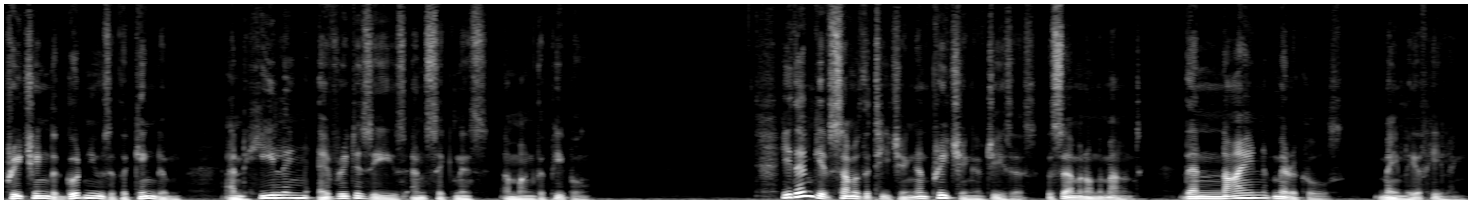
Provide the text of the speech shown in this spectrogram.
preaching the good news of the kingdom, and healing every disease and sickness among the people. He then gives some of the teaching and preaching of Jesus, the Sermon on the Mount, then nine miracles, mainly of healing.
